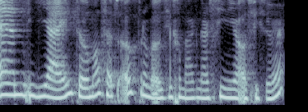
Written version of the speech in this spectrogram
en jij, Thomas, hebt ook promotie gemaakt naar senior adviseur.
